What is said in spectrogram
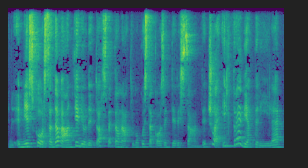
eh, mi è scorsa davanti e gli ho detto aspetta un attimo questa cosa interessante cioè il 3 di aprile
